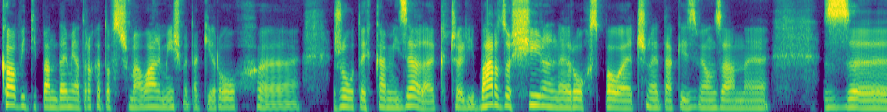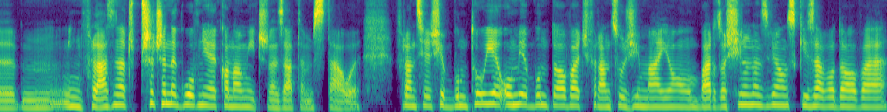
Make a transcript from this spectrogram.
COVID i pandemia trochę to wstrzymała, ale mieliśmy taki ruch e, żółtych kamizelek, czyli bardzo silny ruch społeczny, taki związany z mm, inflacją, znaczy przyczyny głównie ekonomiczne za tym stały. Francja się buntuje, umie buntować, Francuzi mają bardzo silne związki zawodowe.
